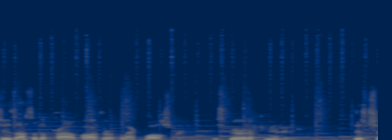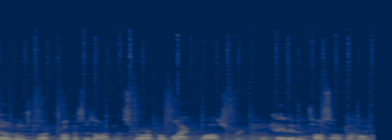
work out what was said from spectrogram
She is also the proud author of Black Wall Street, The Spirit of Community. This children's book focuses on historical Black Wall Street, located in Tulsa, Oklahoma.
